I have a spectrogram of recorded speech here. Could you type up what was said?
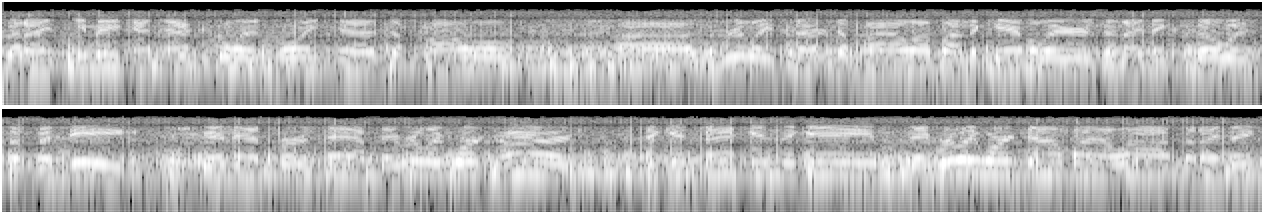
But I, you make an excellent point, uh, the foul uh, really starting to pile up on the Cavaliers, and I think so is the fatigue in that first half. They really worked hard to get back in the game. They really weren't down by a lot, but I think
